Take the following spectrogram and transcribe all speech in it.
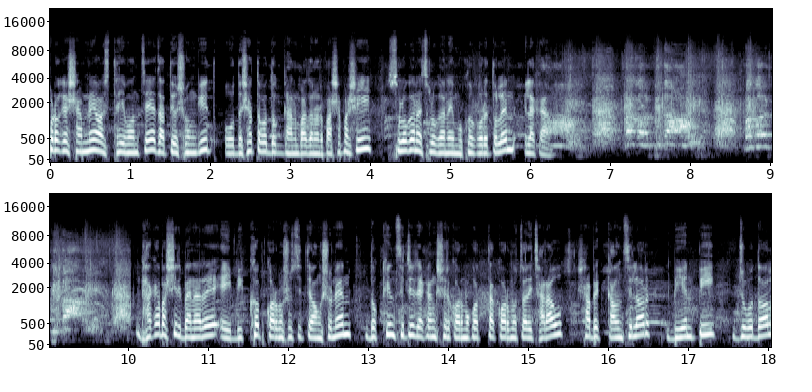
ফটকের সামনে অস্থায়ী মঞ্চে জাতীয় সংগীত ও দেশাত্মবোধক গান বাজানোর পাশাপাশি স্লোগানে স্লোগানে মুখর করে তোলেন এলাকা। ঢাকাবাসীর ব্যানারে এই বিক্ষোভ কর্মসূচিতে অংশ নেন দক্ষিণ সিটির একাংশের কর্মকর্তা কর্মচারী ছাড়াও সাবেক কাউন্সিলর, বিএনপি, যুবদল,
